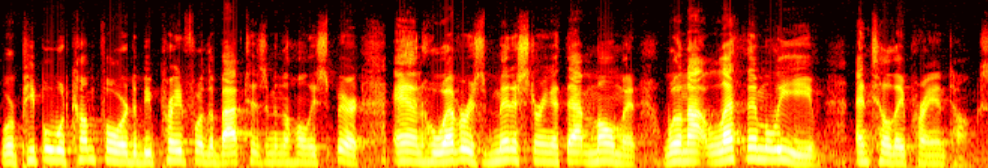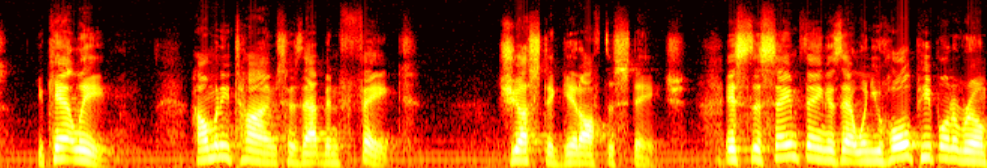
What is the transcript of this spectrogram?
where people would come forward to be prayed for the baptism in the Holy Spirit, and whoever is ministering at that moment will not let them leave until they pray in tongues. You can't leave. How many times has that been faked just to get off the stage? It's the same thing as that when you hold people in a room,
